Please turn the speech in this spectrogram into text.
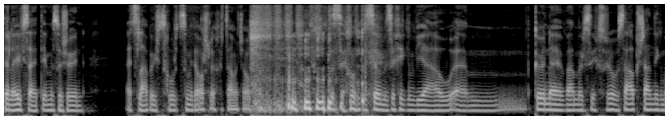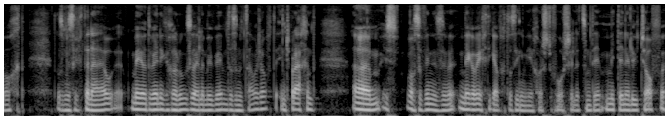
der Leif sagt immer so schön, das Leben ist zu kurz, um mit Arschlöchern zusammen zu arbeiten. das, und das soll man sich irgendwie auch ähm, gönnen, wenn man sich schon selbstständig macht, dass man sich dann auch mehr oder weniger kann auswählen kann, mit wem das man zusammen schafft. Entsprechend ähm, ist, was ich finde, ist mega wichtig, einfach, dass irgendwie kannst du dir vorstellen, um mit diesen Leuten zu arbeiten.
